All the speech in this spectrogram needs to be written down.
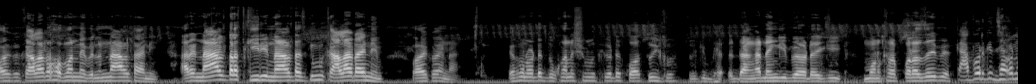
ওই কয় কালারটা হবার নেই বলে নালটা আনি। আরে নালটা কি রে, নালটা তুমি কালারটাই নেম? ওই কয় না। এখন ওটা দোকানের সময় কি ওটা ক তুই কো? কি ডাঙ্গা ডাঙ্গিবে ওটা কি মন খারাপ করা যাইবে? কাপড় কি যখন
